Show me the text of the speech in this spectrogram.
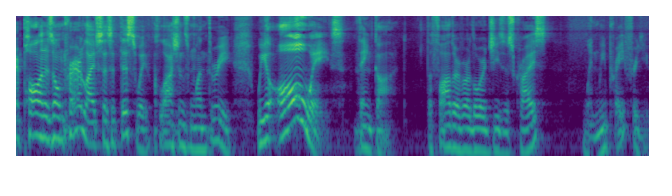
Right? Paul, in his own prayer life, says it this way Colossians 1 3. We always thank God, the Father of our Lord Jesus Christ, when we pray for you.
